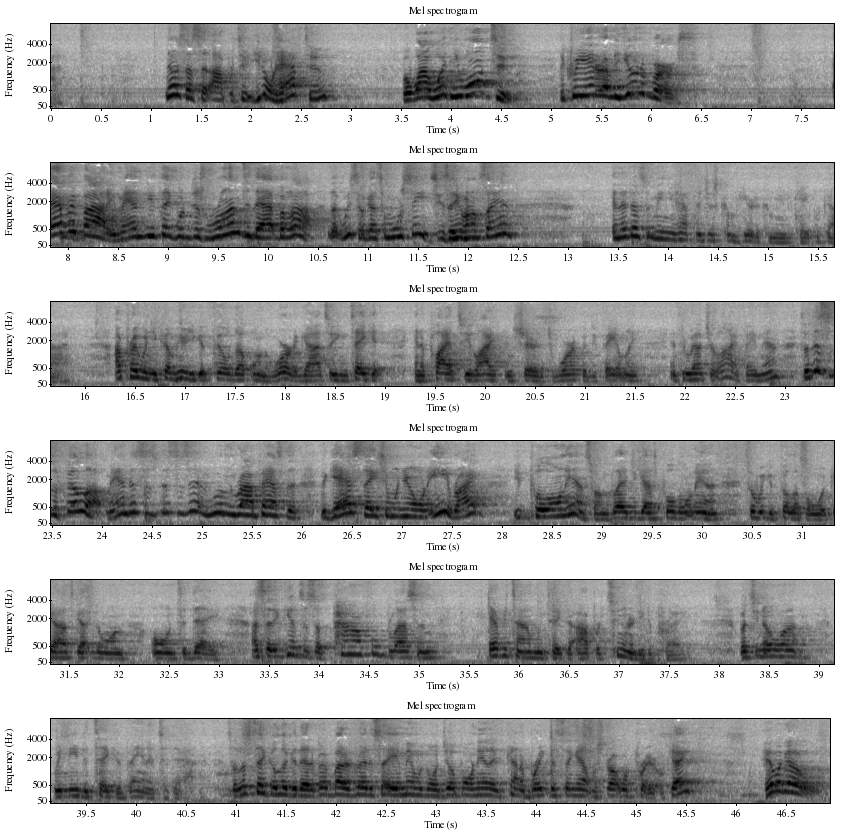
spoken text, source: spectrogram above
Notice I said opportunity. You don't have to, but why wouldn't you want to? The creator of the universe. Everybody, man, you think we'll just run to that, but look, we still got some more seats. You see what I'm saying? And that doesn't mean you have to just come here to communicate with God. I pray when you come here, you get filled up on the Word of God so you can take it and apply it to your life and share it your work with your family and throughout your life. Amen. So this is a fill up, man. This is this is it. You wouldn't ride past the, the gas station when you're on E, right? You'd pull on in. So I'm glad you guys pulled on in so we can fill up on what God's got going on today. I said it gives us a powerful blessing every time we take the opportunity to pray. But you know what? We need to take advantage of that. So let's take a look at that. If everybody's ready to say amen, we're going to jump on in and kind of break this thing out. We'll start with prayer, okay? Here we go.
